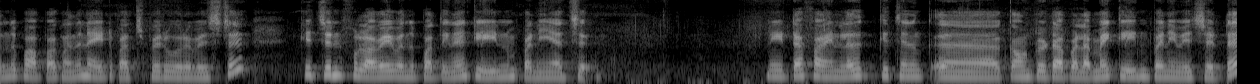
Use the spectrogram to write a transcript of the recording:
வந்து பாப்பாவுக்கு வந்து நைட்டு பச்சை பேர் ஊற வச்சுட்டு கிச்சன் ஃபுல்லாகவே வந்து பார்த்திங்கன்னா க்ளீனும் பண்ணியாச்சு. நீட்டாக ஃபைனலாக கிச்சன் கவுண்டர் டாப் எல்லாமே க்ளீன் பண்ணி வச்சுட்டு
